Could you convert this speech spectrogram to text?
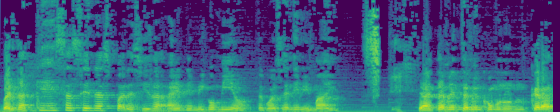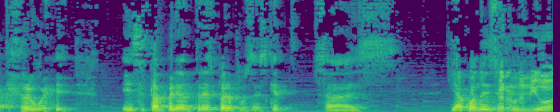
¿Verdad que esa escena es parecida a Enemigo Mío? ¿Te acuerdas de Enemy Mine? Sí. Ya también, también como en un cráter, güey. Y se están peleando tres, pero pues es que, o sea, es... Ya cuando dice... Pero pues, enemigo,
